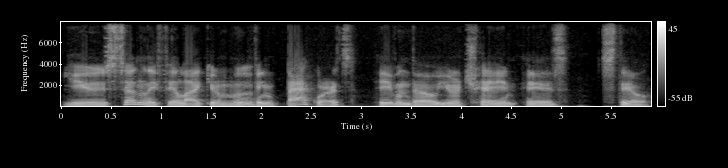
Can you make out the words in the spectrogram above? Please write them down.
you suddenly feel like you're moving backwards, even though your train is still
